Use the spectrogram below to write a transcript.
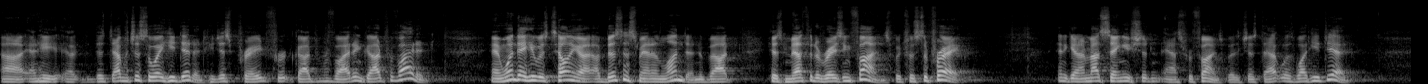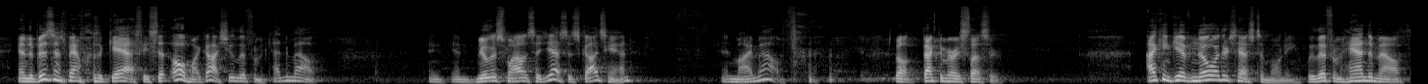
and he, that was just the way he did it. He just prayed for God to provide, and God provided. And one day he was telling a, a businessman in London about his method of raising funds, which was to pray. And again, I'm not saying you shouldn't ask for funds, but it's just that was what he did. And the businessman was aghast. He said, Oh my gosh, you live from head to mouth. And, and Mueller smiled and said, Yes, it's God's hand in my mouth. well, back to Mary Slessor. I can give no other testimony. We live from hand to mouth.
